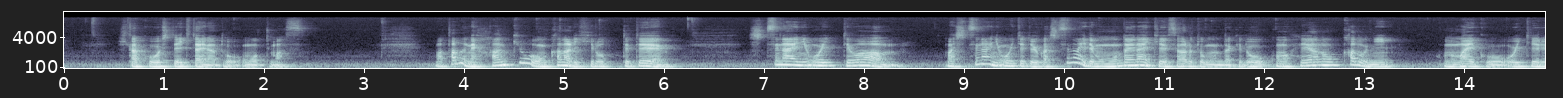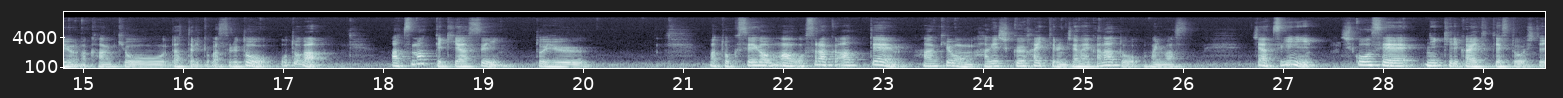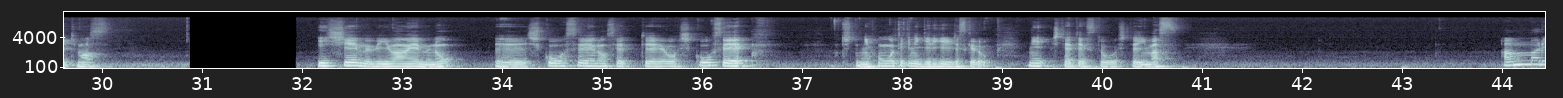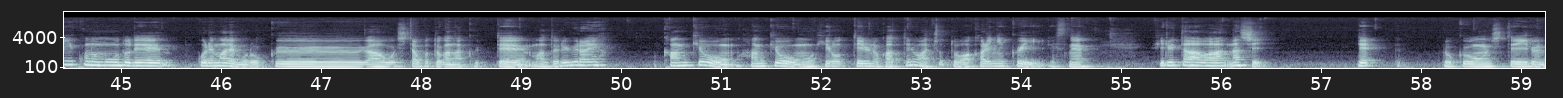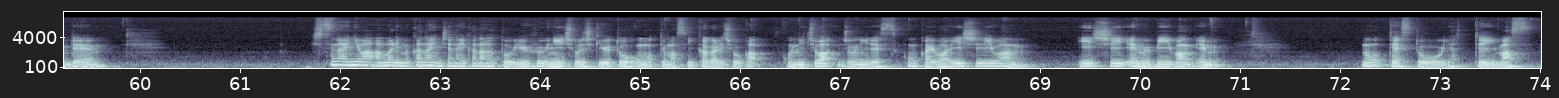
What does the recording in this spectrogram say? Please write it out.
比較をしていきたいなと思ってます。まあ、多分ね、反響音かなり拾ってて、室内においては、まあ、室内においてというか、室内でも問題ないケースあると思うんだけど、この部屋の角にこのマイクを置いているような環境だったりとかすると、音が集まってきやすいというまあ、特性がまあおそらくあって反響音激しく入ってるんじゃないかなと思います。じゃあ次に指向性に切り替えてテストをしていきます。ECM-B1M の、えー、指向性の設定を指向性、ちょっと日本語的にギリギリですけど、にしてテストをしています。あんまりこのモードでこれまでも録画をしたことがなくて、まあ、どれぐらい環境音、反響音を拾っているのかっていうのはちょっと分かりにくいですね。フィルターはなしで録音しているんで、室内にはあんまり向かないんじゃないかなというふうに正直言うと思ってます。いかがでしょうか？こんにちは、ジョニーです。今回は EC1、ECM-B1M のテストをやっています。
